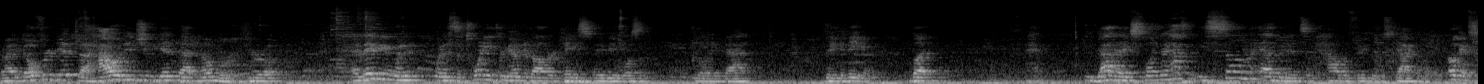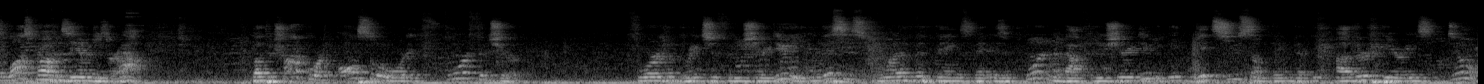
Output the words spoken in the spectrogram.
Right? Don't forget the how did you get that number if you're a, and maybe when, when it's a $2,300 case, maybe it wasn't really that big a deal. But you've got to explain, there has to be some evidence of how the figure was calculated. Okay, so lost profits damages are out. But the trial court also awarded forfeiture for the breach of fiduciary duty. And this is one of the things that is important about fiduciary duty. It gets you something that the other theories don't,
